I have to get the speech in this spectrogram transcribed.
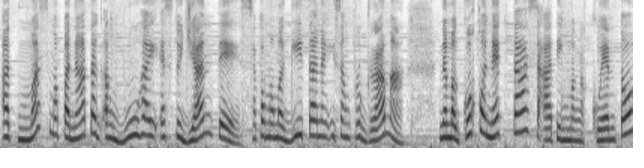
at mas mapanatag ang buhay estudyante sa pamamagitan ng isang programa na magkokonekta sa ating mga kwento,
